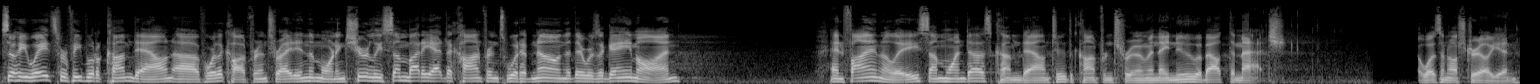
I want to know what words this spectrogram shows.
So he waits for people to come down uh, for the conference, right, in the morning. Surely somebody at the conference would have known that there was a game on. And finally, someone does come down to the conference room and they knew about the match. It was an Australian.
